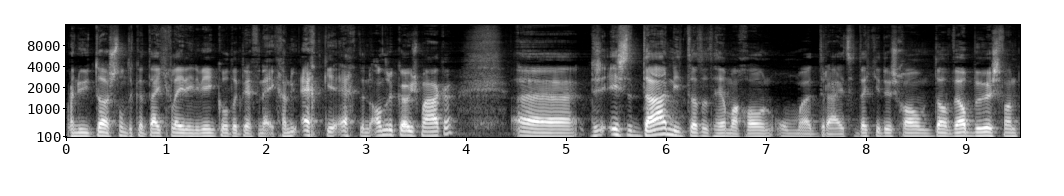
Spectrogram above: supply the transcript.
En nu daar stond ik een tijdje geleden in de winkel. Dat ik dacht van nee, ik ga nu echt een keer echt een andere keus maken. Uh, dus is het daar niet dat het helemaal gewoon om uh, draait? Dat je dus gewoon dan wel bewust van,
